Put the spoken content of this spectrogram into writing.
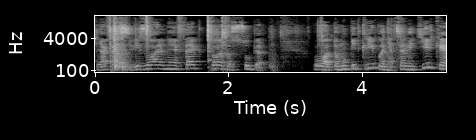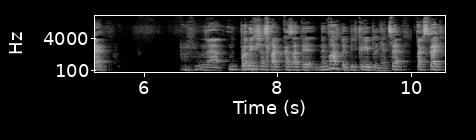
Якийсь візуальний ефект теж супер. О, тому підкріплення це не тільки. е, Про них зараз так казати не варто підкріплення. Це, так сказати,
